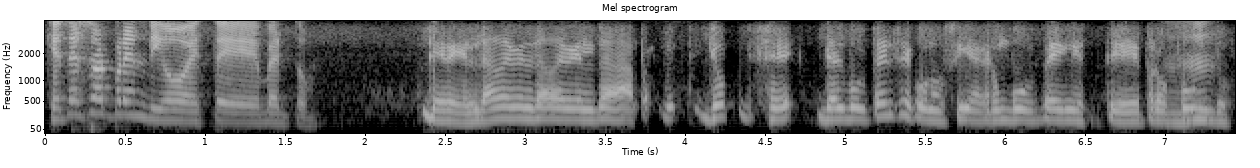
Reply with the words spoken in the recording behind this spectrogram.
¿Qué te sorprendió, este Berto? De verdad, de verdad, de verdad. Yo sé, del bullpen se conocía, era un bullpen este, profundo.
